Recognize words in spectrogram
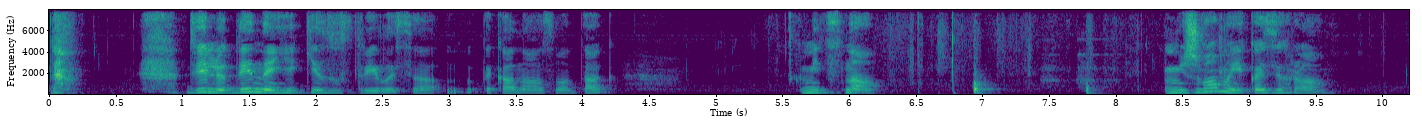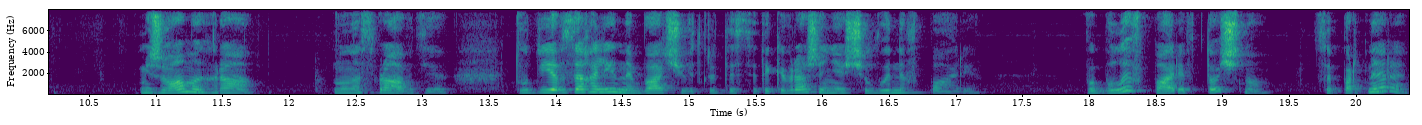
дві людини, які зустрілися, така назва, так? Міцна. Між вами якась гра. Між вами гра. Ну насправді. Тут я взагалі не бачу відкритості. Таке враження, що ви не в парі. Ви були в парі, точно? Це партнери?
